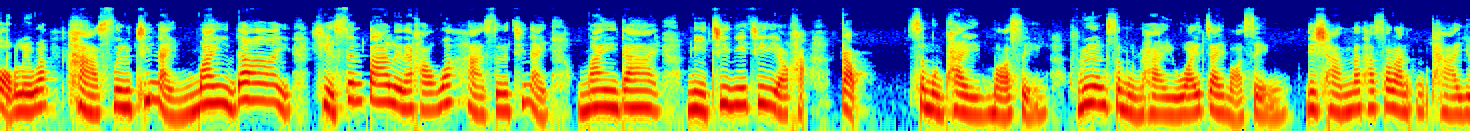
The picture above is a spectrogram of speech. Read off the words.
บอกเลยว่า หาซื้อที่ไหนไม่ได้ ขีดเส้นใต้เลยนะคะว่าหาซื้อที่ไหนไม่ได้ มีที่นี่ที่เดียวค่ะ กับ สมุนไพรหมอเสง เรื่องสมุนไพรไว้ใจหมอเสง ดิฉันนัทสรันอุทายโย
